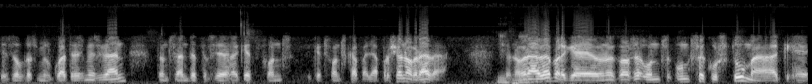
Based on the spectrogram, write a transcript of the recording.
des del 2004 és més gran, doncs s'han de traslladar aquests fons, aquests fons cap allà. Però això no agrada. Això no agrada perquè una cosa, un, un s'acostuma a que,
